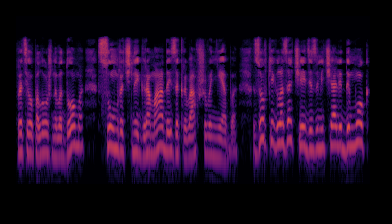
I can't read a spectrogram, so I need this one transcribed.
противоположного дома, сумрачной громадой закрывавшего небо. Зоркие глаза Чеди замечали дымок,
